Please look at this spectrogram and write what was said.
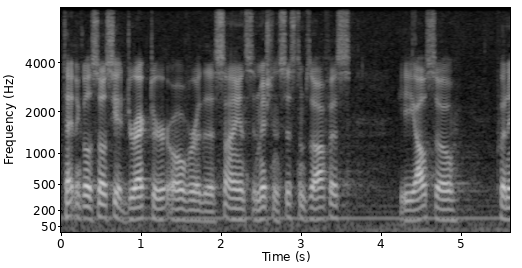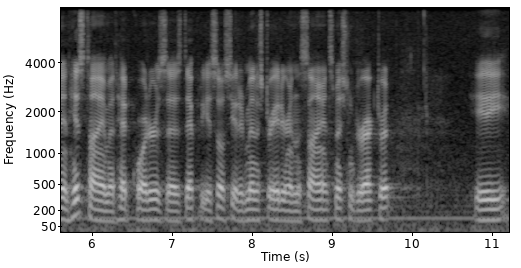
Technical Associate Director over the Science and Mission Systems Office. He also put in his time at headquarters as Deputy Associate Administrator in the Science Mission Directorate. He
